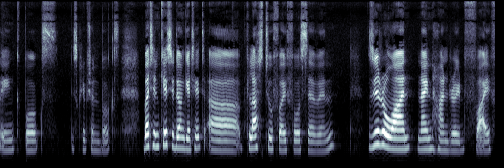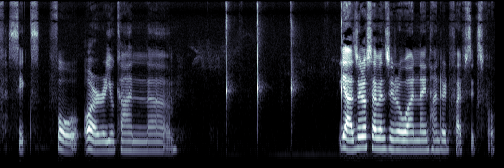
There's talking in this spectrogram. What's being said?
link box, description box. But in case you don't get it, uh, plus two five four seven zero one nine hundred five six four, or you can. Um, yeah 0701 900 564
